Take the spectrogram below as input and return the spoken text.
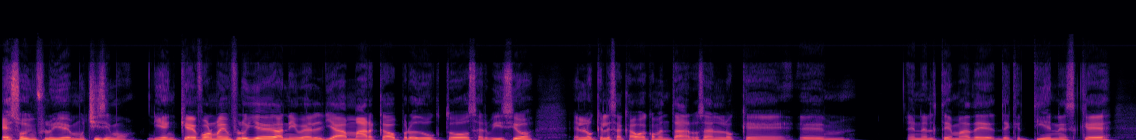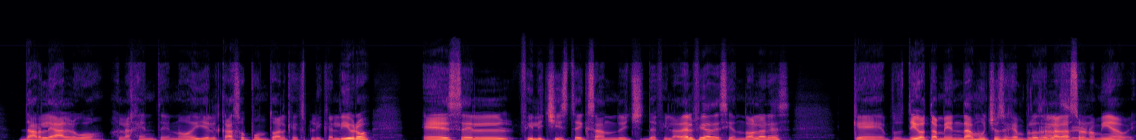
eso influye muchísimo. ¿Y en qué forma influye a nivel ya marca o producto o servicio? En lo que les acabo de comentar, o sea, en lo que, em, en el tema de, de que tienes que darle algo a la gente, ¿no? Y el caso puntual que explica el libro es el Philly Cheesesteak Sandwich de Filadelfia de 100 dólares. Que, pues digo, también da muchos ejemplos de Ah, la sí. gastronomía, güey.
